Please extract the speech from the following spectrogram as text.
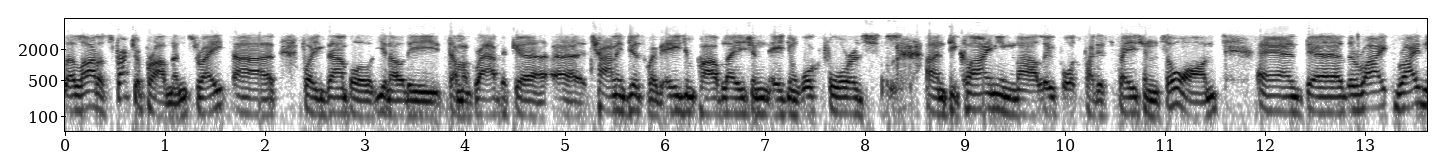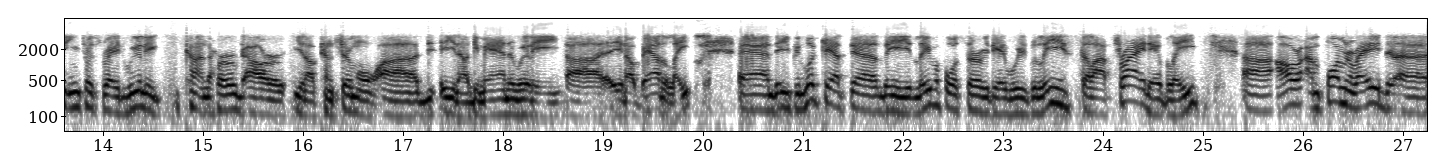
a lot of structure problems, right? Uh, for example, you know, the demographic uh, uh, challenges with aging population, aging workforce, and declining uh, labor force participation, and so on. And uh, the rising interest rate really kind of hurt our you know consumer uh, you know demand really uh, you know badly. And if you look at the labor force survey that we released last Friday, I believe, uh, our employment rate uh,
